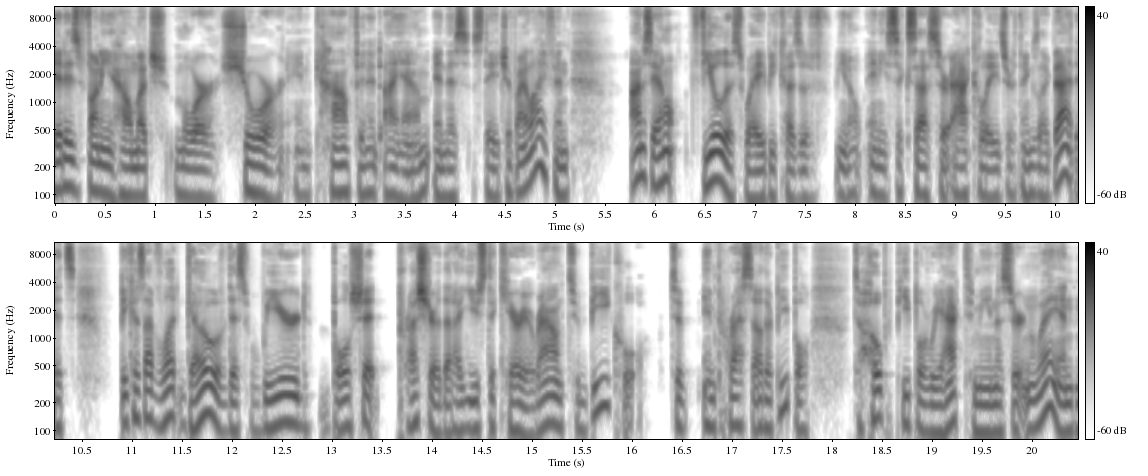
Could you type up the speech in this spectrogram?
it is funny how much more sure and confident I am in this stage of my life. And honestly, I don't feel this way because of, you know, any success or accolades or things like that. It's because I've let go of this weird bullshit pressure that I used to carry around to be cool, to impress other people, to hope people react to me in a certain way. And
